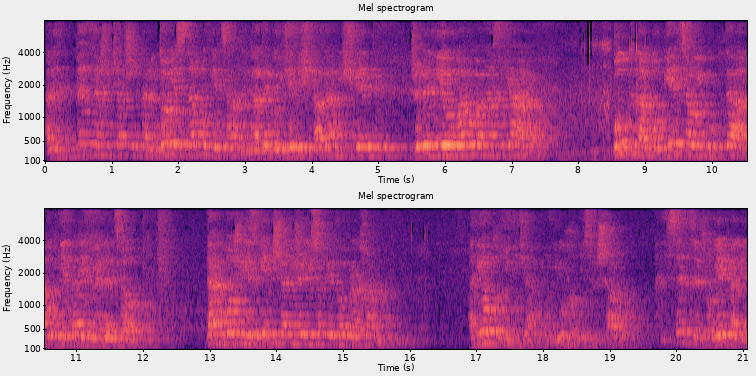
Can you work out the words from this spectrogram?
ale pełnia życia przed nami. To jest nam obiecane. Dlatego idziemy śladami świętych, żeby nie umarła nas wiara. Bóg nam obiecał i Bóg da. Bóg nie daje byle co. Dar Boży jest większy, aniżeli sobie wyobrażamy. Ani oko nie widziało, ani ucho nie słyszało, ani serce człowieka nie,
